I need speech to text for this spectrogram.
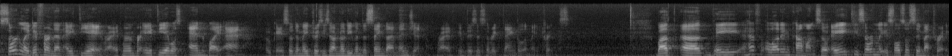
certainly different than ATA, right? Remember, ATA was N by N. Okay, so the matrices are not even the same dimension, right? If this is a rectangular matrix. But uh, they have a lot in common. So AAT certainly is also symmetric,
